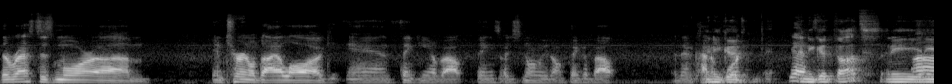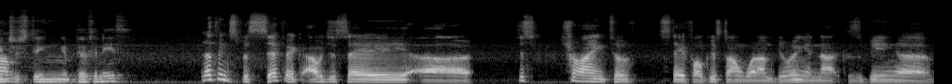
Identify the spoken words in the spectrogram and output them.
The rest is more um, internal dialogue and thinking about things I just normally don't think about, and then kind Any of good Yeah. any good thoughts? Any any Um, interesting epiphanies? nothing specific. I would just say uh, just trying to stay focused on what I'm doing and not because being a,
